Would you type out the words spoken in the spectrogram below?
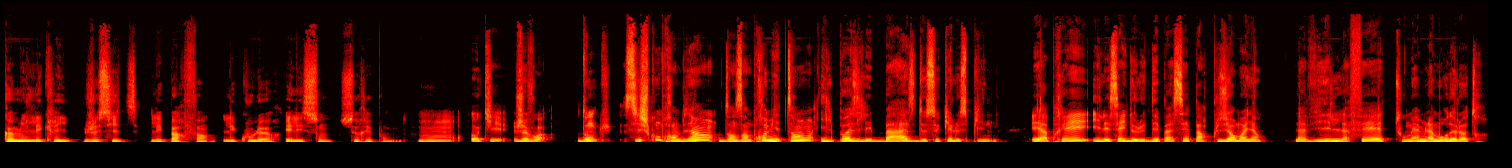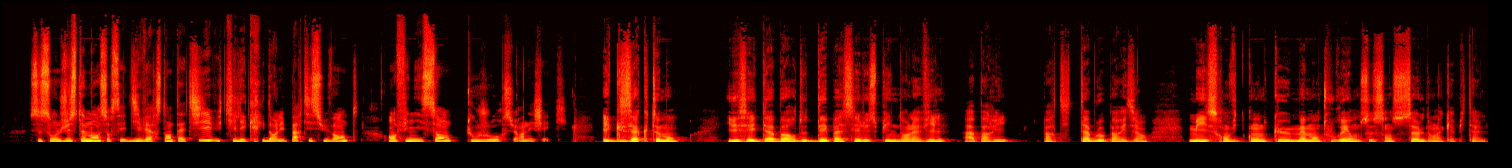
Comme il l'écrit, je cite, Les parfums, les couleurs et les sons se répondent. Hmm, ok, je vois. Donc, si je comprends bien, dans un premier temps, il pose les bases de ce qu'est le spleen. Et après, il essaye de le dépasser par plusieurs moyens. La ville, la fête, ou même l'amour de l'autre. Ce sont justement sur ces diverses tentatives qu'il écrit dans les parties suivantes, en finissant toujours sur un échec. Exactement. Il essaye d'abord de dépasser le spleen dans la ville, à Paris, partie tableau parisien, mais il se rend vite compte que même entouré, on se sent seul dans la capitale.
